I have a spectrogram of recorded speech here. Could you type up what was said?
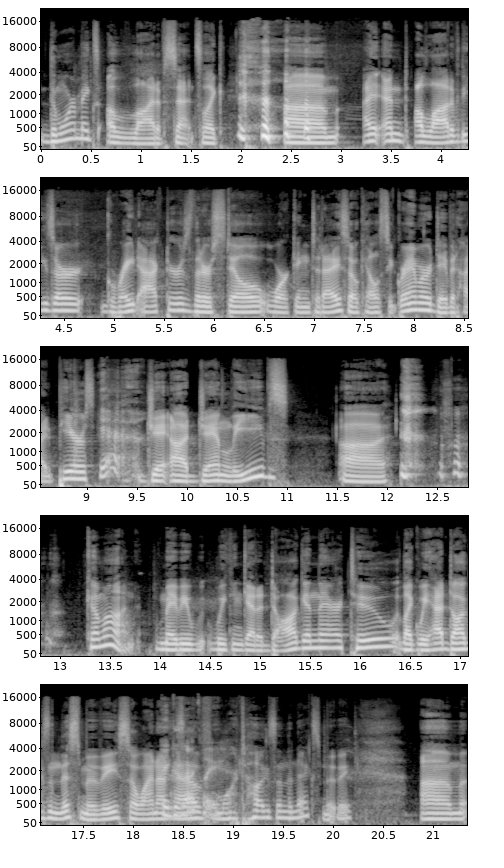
the more it makes a lot of sense. Like, um, I, and a lot of these are great actors that are still working today. So Kelsey Grammer, David Hyde Pierce, Yeah. Jan, uh, Jan Leeves. Uh, come on, maybe we can get a dog in there too. Like we had dogs in this movie, so why not Exactly. have more dogs in the next movie? Um,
